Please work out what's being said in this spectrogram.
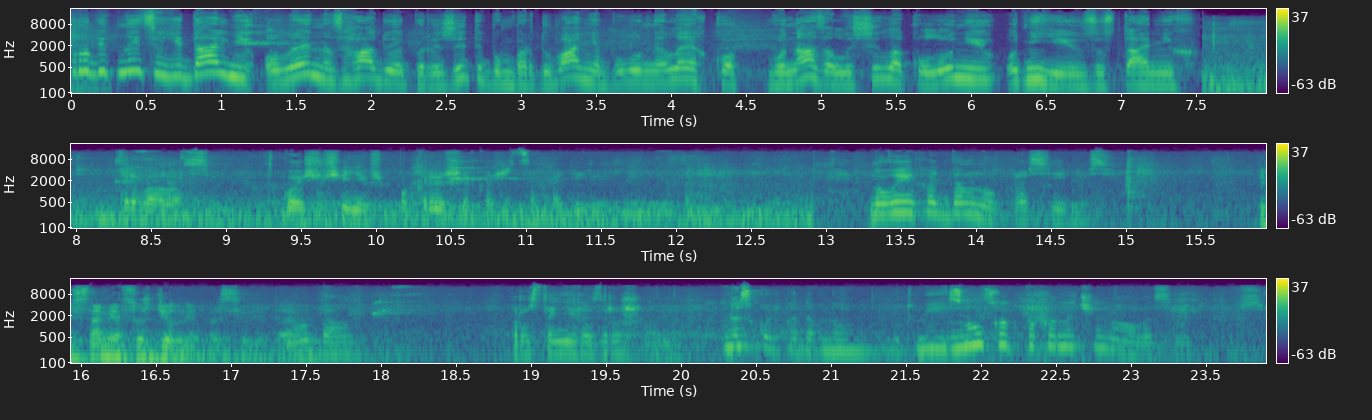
Робітниця їдальні Олена згадує, пережити бомбардування було нелегко. Вона залишила колонію однією з останніх. взрывалось. Такое ощущение, что по крыше, кажется, ходили. Но выехать давно просились. То есть сами осужденные просили, да? Ну да. Просто не разрешали. Насколько давно? Вот месяц? Ну, как только начиналось вот это все.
